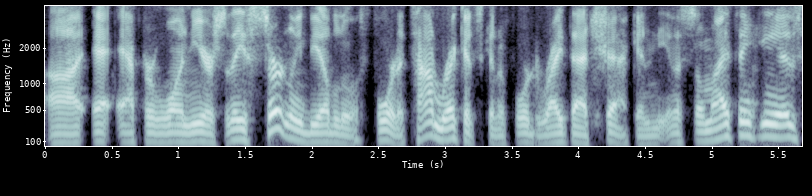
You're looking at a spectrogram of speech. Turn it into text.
uh, a- after one year. So they certainly be able to afford it. Tom Ricketts can afford to write that check, and you know, so my thinking is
